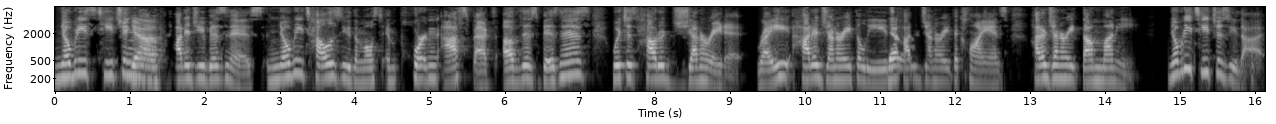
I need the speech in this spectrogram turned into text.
Nobody's teaching Yeah. them how to do business. Nobody tells you the most important aspect of this business, which is how to generate it, right? How to generate the leads, Yeah. how to generate the clients, how to generate the money. Nobody teaches you that.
